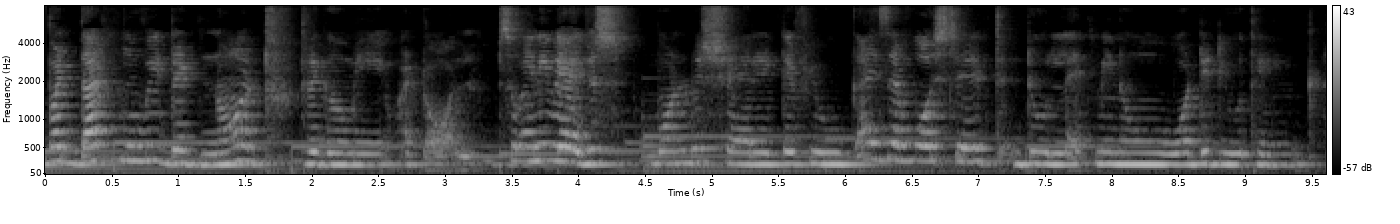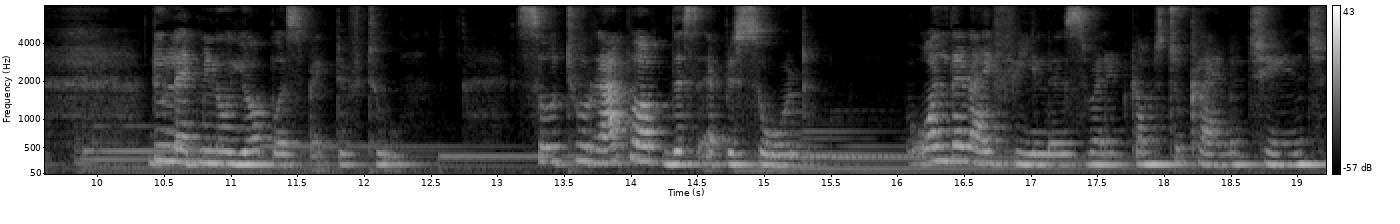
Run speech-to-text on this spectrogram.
but that movie did not trigger me at all. So anyway i just wanted to share it. If you guys have watched it do let me know what did you think. Do let me know your perspective too So, to wrap up this episode, all that I feel is when it comes to climate change,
